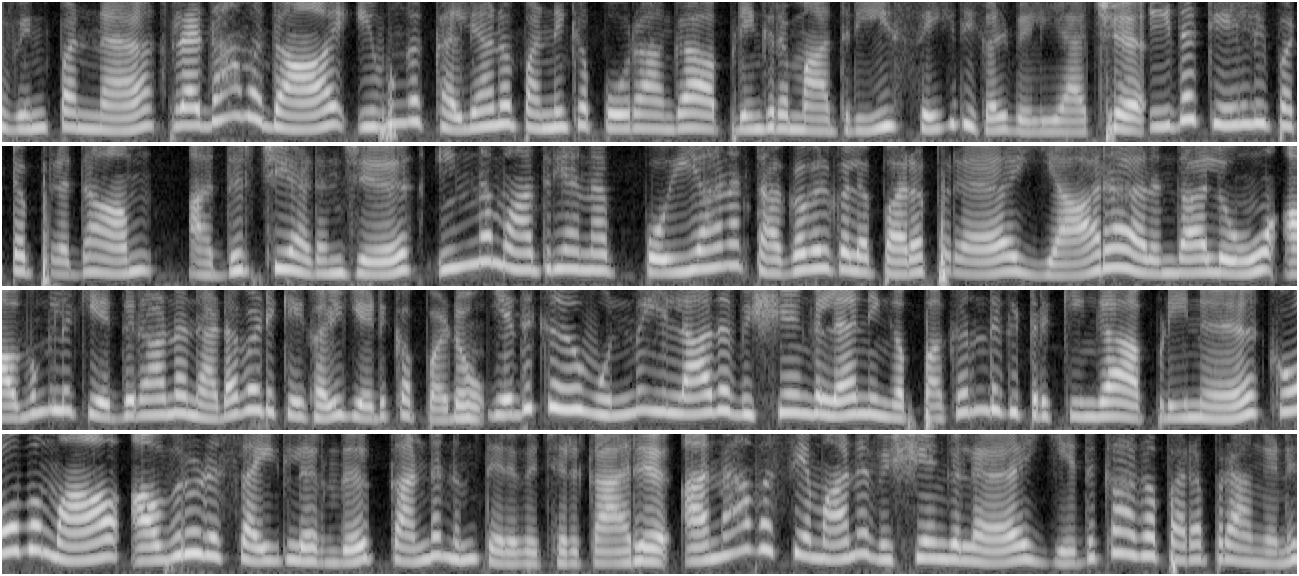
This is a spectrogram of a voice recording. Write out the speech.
வின் பண்ண பிரதாம தான் இவங்க கல்யாணம் பண்ணிக்க போறாங்க அப்படிங்கிற மாதிரி செய்திகள் வெளியாச்சு. இத கேள்விப்பட்ட பிரதாம் அதிர்ச்சி அடைஞ்சு இந்த மாதிரியான பொய்யான தகவல்களை பரப்புற யாரா இருந்தாலும் அவங்களுக்கு எதிரான நடவடிக்கைகள் எடுக்கப்படும். எதுக்கு உண்மையில்லாத விஷயங்களை நீங்க பகிர்ந்துகிட்டு இருக்கீங்க அப்படின்னு கோபமா அவரோட சைட்ல இருந்து கண்டனம் தெரிவிச்சிருக்காரு. அனாவசியமான விஷயங்களை எதுக்காக பரப்புறாங்கன்னு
